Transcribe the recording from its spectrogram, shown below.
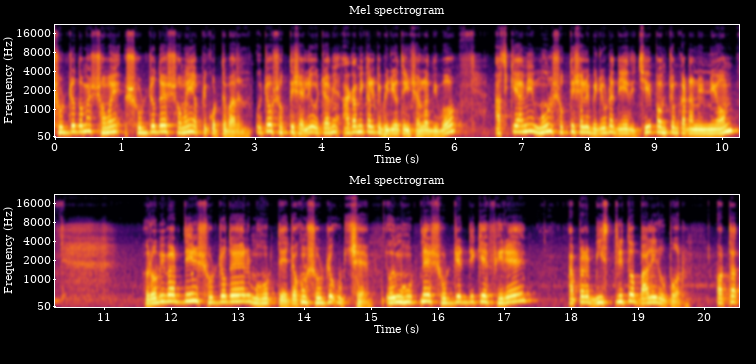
সূর্যোদমের সময়, সূর্যোদয়ের সময় আপনি করতে পারেন। ওইটাও শক্তিশালী, ওইটা আমি আগামীকালকে ভিডিওতে ইনশাল্লাহ দিব। আজকে আমি মূল শক্তিশালী ভিডিওটা দিয়ে দিচ্ছি, পঞ্চম কাটানির নিয়ম। রবিবার দিন সূর্যোদয়ের মুহূর্তে যখন সূর্য উঠছে, ওই মুহূর্তে সূর্যের দিকে ফিরে আপনার বিস্তৃত বালির উপর, অর্থাৎ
